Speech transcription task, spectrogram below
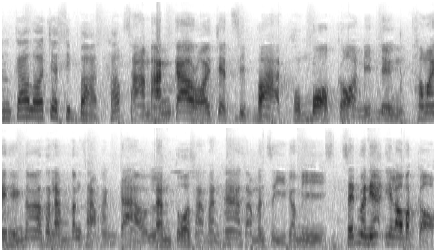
3,970 บาทครับ 3,970 บาท ผมบอกก่อนนิดนึงทำไมถึงต้องเอาแรมตั้ง 3,900แรมตัว 3,500 3,400 ก็มี เซตวันเนี้ยที่เราประกอบ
